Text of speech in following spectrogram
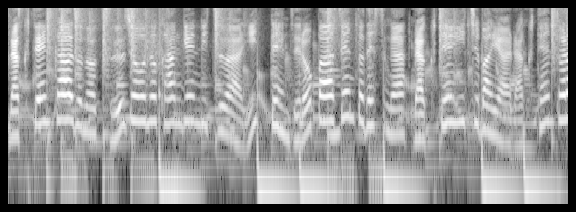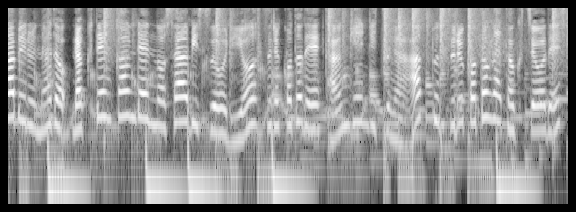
楽天カードの通常の還元率は1.0%ですが楽天市場や楽天トラベルなど楽天関連のサービスを利用することで還元率がアップすることが特徴です。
